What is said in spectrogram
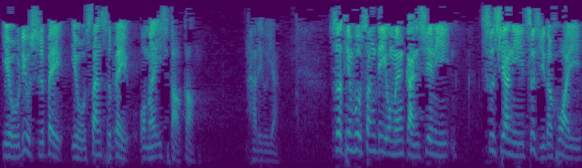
有六十倍，有三十倍。我们一起祷告，哈利路亚。是天父上帝，我们感谢你赐下你自己的话语。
